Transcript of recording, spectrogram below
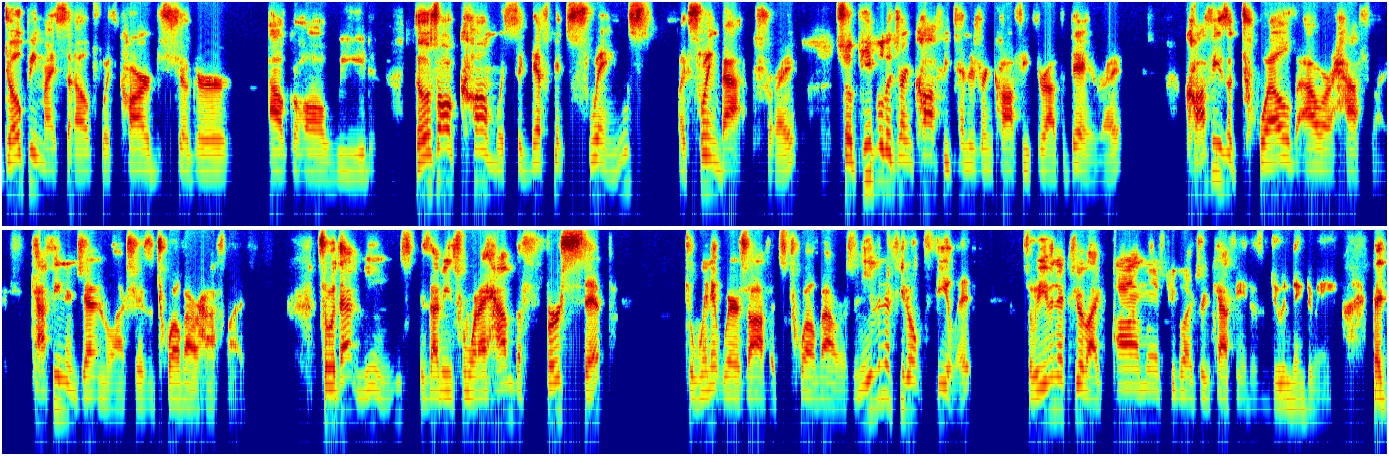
doping myself with carbs, sugar, alcohol, weed, those all come with significant swings, like swing backs, right? So people that drink coffee tend to drink coffee throughout the day, right? Coffee is a 12 hour half life. Caffeine in general actually has a 12 hour half life. So what that means is that means from when I have the first sip to when it wears off, it's 12 hours. And even if you don't feel it, so even if you're like, ah, oh, I'm one of those people that drink caffeine, it doesn't do anything to me. That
